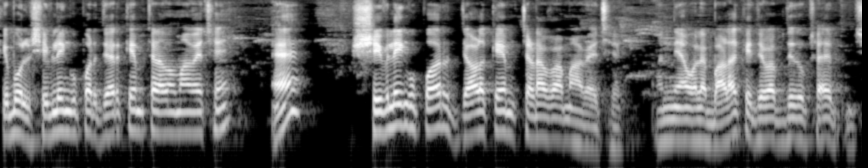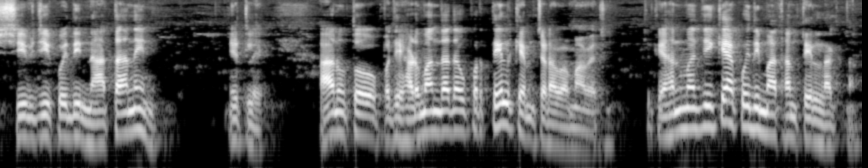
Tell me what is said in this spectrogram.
કે બોલ, શિવલિંગ ઉપર જળ કેમ ચડાવવામાં આવે છે? હે? શિવલિંગ ઉપર જળ કેમ ચડાવવામાં આવે છે? અન્ય ઓલા બાળકે જવાબ દીધો સાહેબ, શિવજી કોઈ દી નાતા નહીં ને. એટલે આનું તો પછી હનુમાન દાદા ઉપર તેલ કેમ ચડાવવામાં આવે છે? કે હનુમાનજી ક્યાં કોઈ દી માથામાં તેલ નાખતા?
